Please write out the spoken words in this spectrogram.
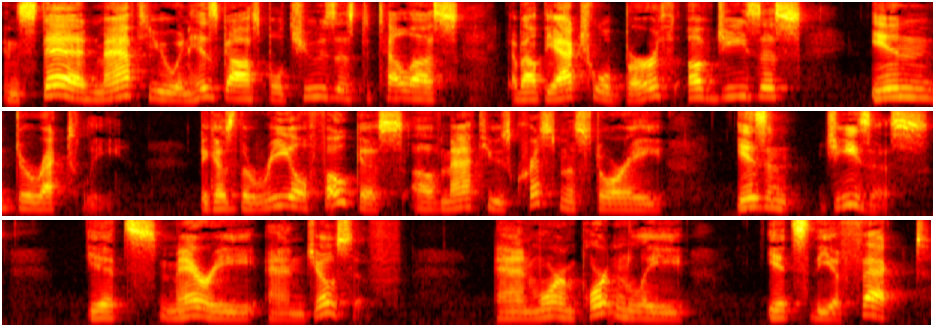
Instead, Matthew in his gospel chooses to tell us about the actual birth of Jesus indirectly. Because the real focus of Matthew's Christmas story isn't Jesus, it's Mary and Joseph. And more importantly, it's the effect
